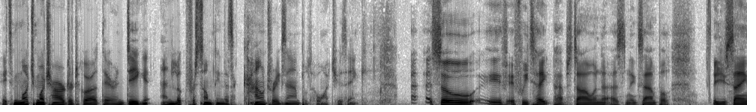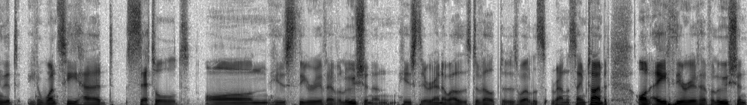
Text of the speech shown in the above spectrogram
It's much, much harder to go out there and dig and look for something that's a counterexample to what you think. So, if if we take perhaps Darwin as an example, are you saying that you know once he had settled on his theory of evolution and his theory, I know others developed it as well as around the same time, but on a theory of evolution,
